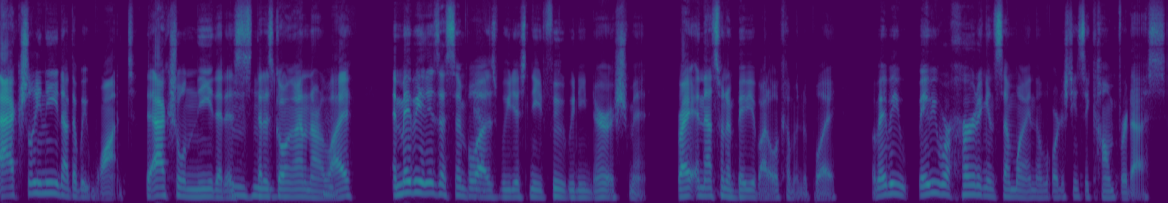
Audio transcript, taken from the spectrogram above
actually need not that we want the actual need that is that is Mhm. going on in our Mm. life and maybe it is as simple Yeah. as we just need food we need nourishment right and that's when a baby bottle will come into play but maybe maybe we're hurting in some way and the lord just needs to comfort us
